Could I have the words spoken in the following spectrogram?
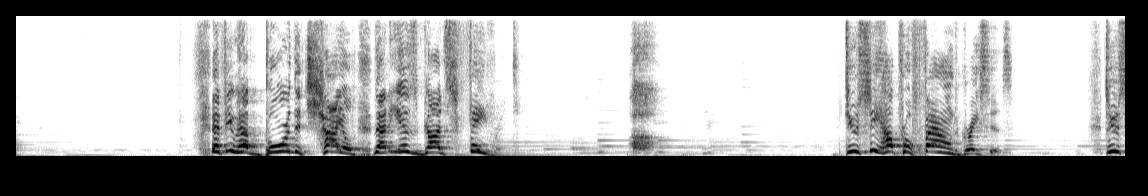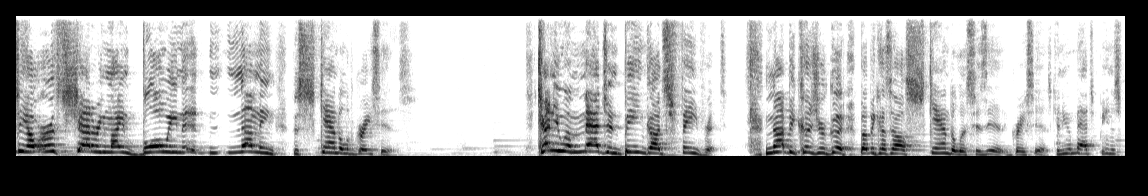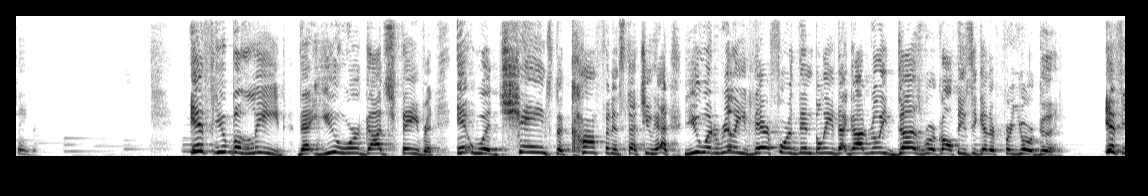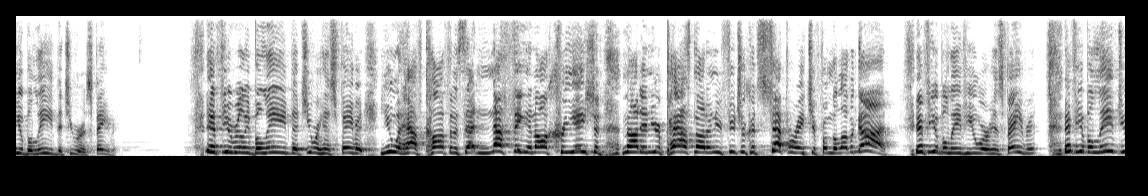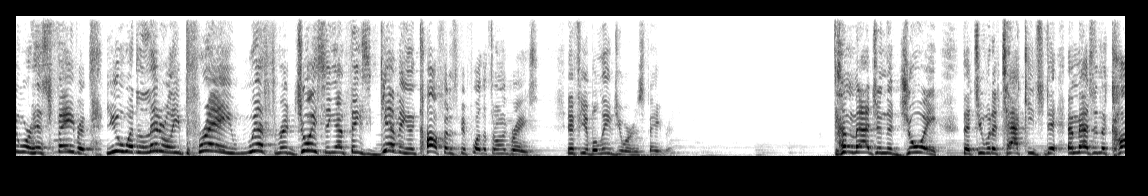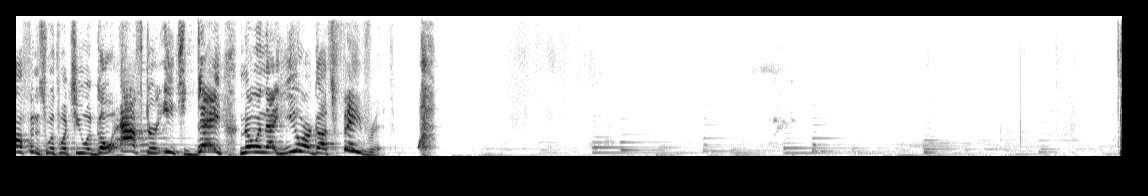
If you have bore the child that is God's favorite, do you see how profound grace is? Do you see how earth shattering, mind blowing, numbing the scandal of grace is? Can you imagine being God's favorite? Not because you're good, but because how scandalous his is, grace is. Can you imagine being his favorite? If you believed that you were God's favorite, it would change the confidence that you had. You would really, therefore, then believe that God really does work all things together for your good. If you believe that you were his favorite. If you really believed that you were his favorite, you would have confidence that nothing in all creation, not in your past, not in your future, could separate you from the love of God. If you believe you were his favorite, if you believed you were his favorite, you would literally pray with rejoicing and thanksgiving and confidence before the throne of grace. If you believed you were his favorite. Imagine the joy that you would attack each day. Imagine the confidence with which you would go after each day, knowing that you are God's favorite.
